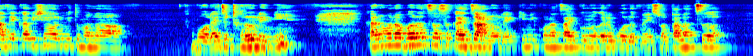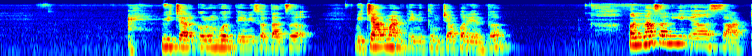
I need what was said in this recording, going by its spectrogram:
आज एका विषयावर मी तुम्हाला बोलायचं ठरवलं आहे मी. कारण मला बरंच असं काय जाणवलंय की मी कुणाचं ऐकून वगैरे बोलत नाही. स्वतःलाच विचार करून बोलते मी. स्वतःच विचार मांडते मी तुमच्यापर्यंत. पन्नास आणि साठ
